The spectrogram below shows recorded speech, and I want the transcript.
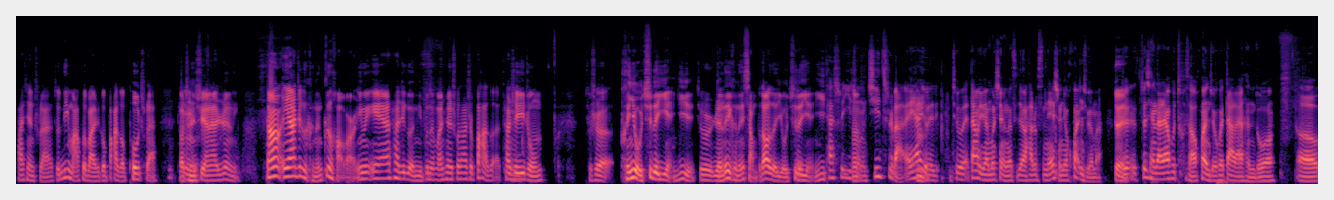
发现出来，就立马会把这个 bug 剖出来，找程序员来认领。当然 A I 这个可能更好玩，因为 A I 它这个你不能完全说它是 bug，它是一种。就是很有趣的演绎，就是人类可能想不到的有趣的演绎。它是一种机制吧？AI 有就单位语言模型有个词叫 hallucination，叫幻觉嘛。对，之前大家会吐槽幻觉会带来很多呃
